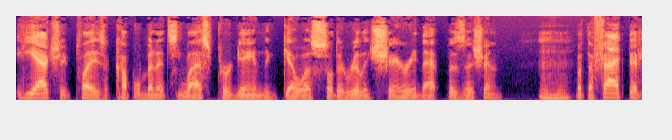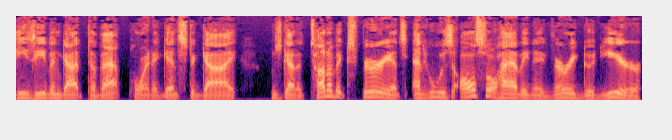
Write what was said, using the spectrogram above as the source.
he actually plays a couple minutes less per game than Gillis, so they're really sharing that position. Mm-hmm. But the fact that he's even got to that point against a guy who's got a ton of experience and who is also having a very good year,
